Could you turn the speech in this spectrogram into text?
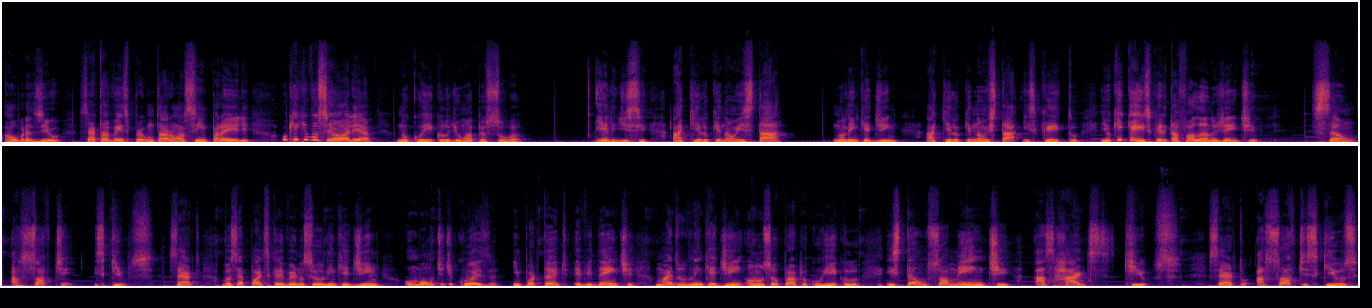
ao Brasil, certa vez perguntaram assim para ele: O que, que você olha no currículo de uma pessoa? E ele disse: Aquilo que não está no LinkedIn, aquilo que não está escrito. E o que, que é isso que ele está falando, gente? São as soft skills certo? Você pode escrever no seu LinkedIn um monte de coisa, importante, evidente, mas no LinkedIn ou no seu próprio currículo estão somente as hard skills certo? As soft skills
